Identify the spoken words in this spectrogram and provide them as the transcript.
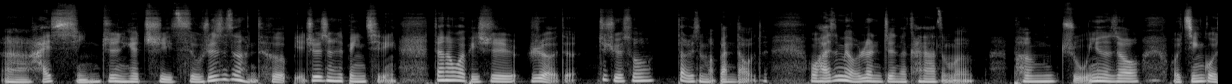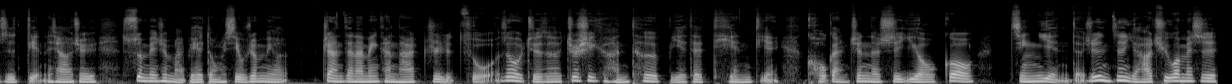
啊、呃、还行，就是你可以吃一次，我觉得这真的很特别，就是真的是冰淇淋，但它外皮是热的，就觉得说。到底怎么办到的？我还是没有认真的看他怎么烹煮，因为那时候我经过只是点了想要去，顺便去买别的东西，我就没有站在那边看它制作，所以我觉得就是一个很特别的甜点，口感真的是有够。惊艳的，就是你真的咬下去，外面是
